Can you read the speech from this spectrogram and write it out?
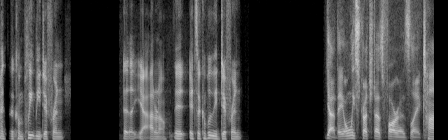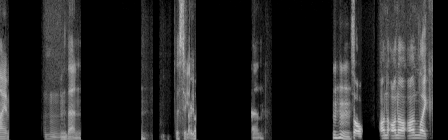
it's a completely different. uh, yeah, I don't know. It, it's a completely different Yeah, they only stretched as far as like time mhm. than the six. Then. hmm So on on a, on like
